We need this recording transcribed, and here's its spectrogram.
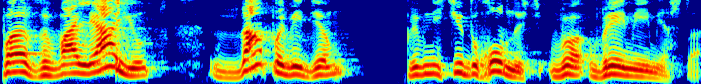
позволяют заповедям привнести духовность в время и место.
